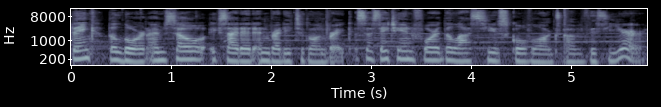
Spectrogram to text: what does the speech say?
Thank the Lord. I'm so excited and ready to go on break. So stay tuned for the last few school vlogs of this year.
